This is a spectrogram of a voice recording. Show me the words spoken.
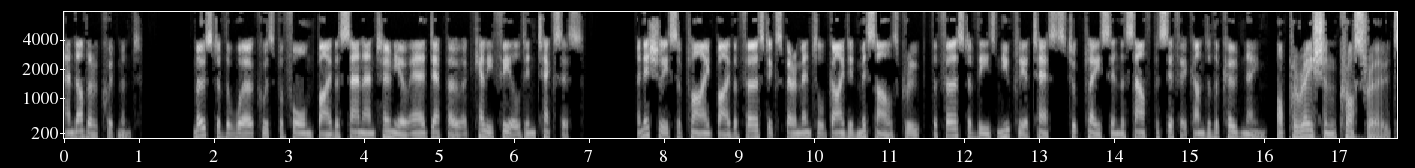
and other equipment equipment. Most of the work was performed by the San Antonio Air Depot at Kelly Field in Texas. Initially supplied by the 1st Experimental Guided Missiles Group, the first of these nuclear tests took place in the South Pacific under the code name Operation Crossroads.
